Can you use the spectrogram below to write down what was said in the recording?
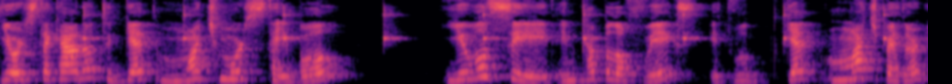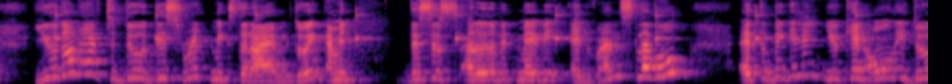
your staccato to get much more stable. You will see it in couple of weeks. It will get much better. You don't have to do this rhythmics that I am doing. I mean, this is a little bit maybe advanced level. At the beginning, you can only do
